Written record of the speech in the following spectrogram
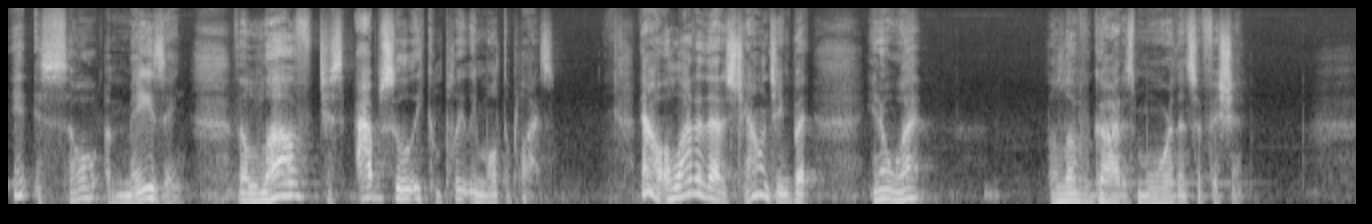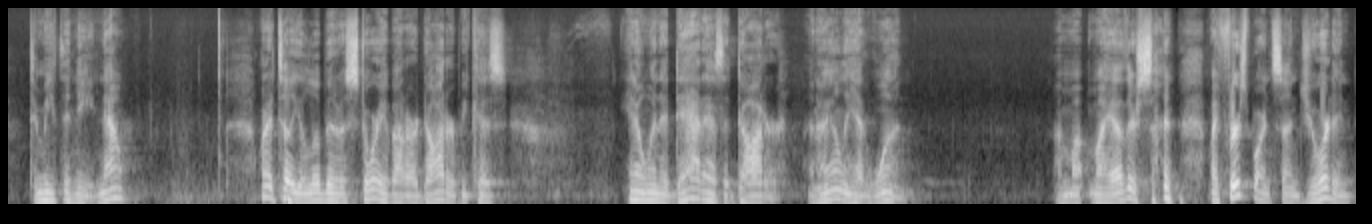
it is so amazing. The love just absolutely, completely multiplies. Now, a lot of that is challenging, but you know what? The love of God is more than sufficient to meet the need. Now, I want to tell you a little bit of a story about our daughter because, you know, when a dad has a daughter, and I only had one, uh, my, my other son, my firstborn son, Jordan,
